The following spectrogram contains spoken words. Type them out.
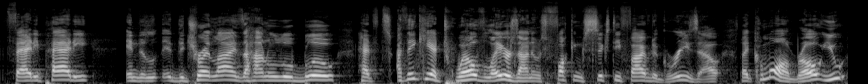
Fatty Patty in the in Detroit Lions, the Honolulu Blue had I think he had 12 layers on. It was fucking 65 degrees out. Like, come on, bro. You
